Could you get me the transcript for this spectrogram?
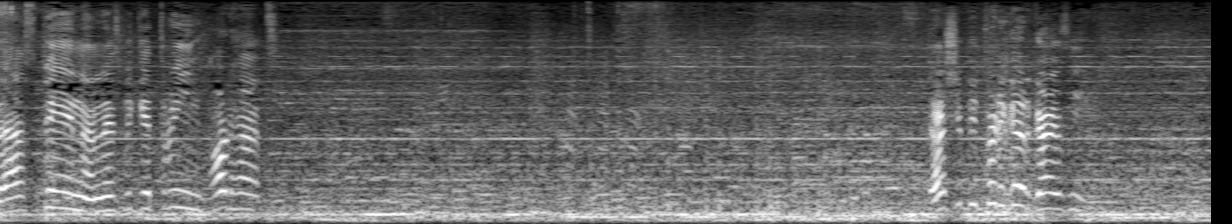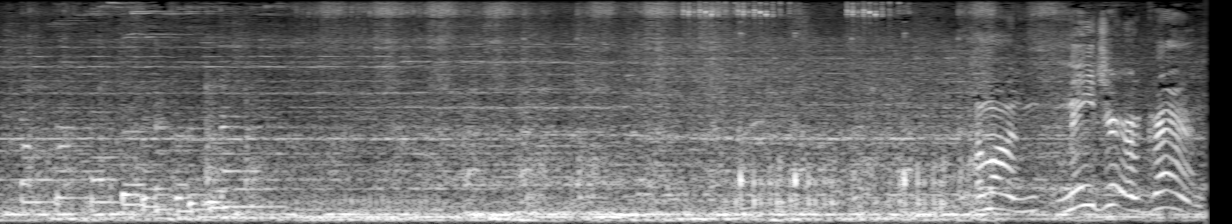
Last spin, unless we get three hard hats. That should be pretty good, guys. Come on, major or grand?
